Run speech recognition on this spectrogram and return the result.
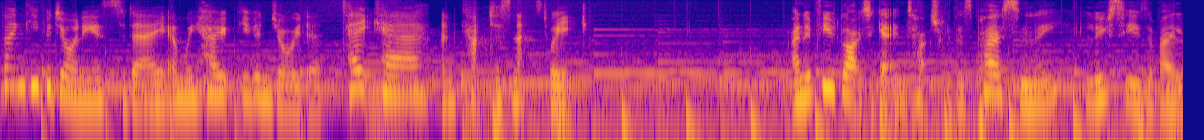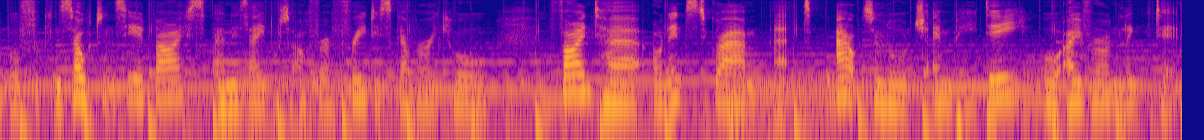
Thank you for joining us today and we hope you've enjoyed it. Take care and catch us next week And if you'd like to get in touch with us personally, Lucy is available for consultancy advice and is able to offer a free discovery call. Find her on Instagram at Out to Launch NPD or over on LinkedIn.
